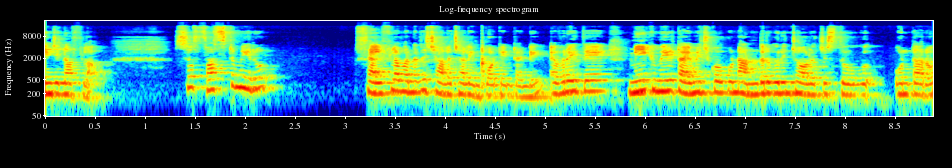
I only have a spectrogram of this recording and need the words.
angel of love so first మీరు సెల్ఫ్ లవ్ అనేది చాలా చాలా ఇంపార్టెంట్ అండి. ఎవరైతే మీకు మీరు టైం ఇచ్చుకోకుండా అందరి గురించి ఆలోచిస్తూ ఉంటారో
